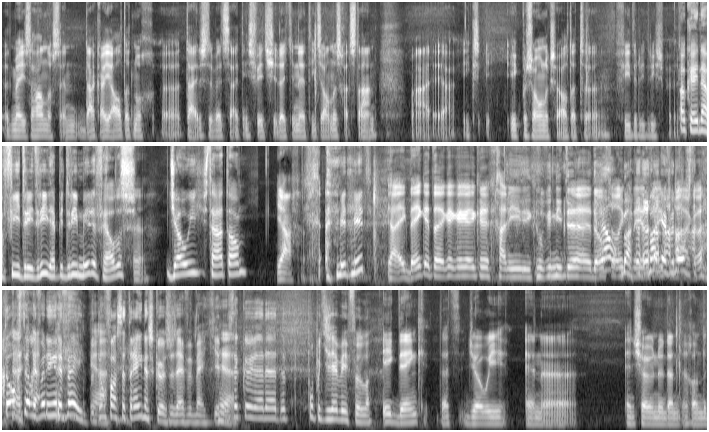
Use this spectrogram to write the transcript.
het meeste handigst. En daar kan je altijd nog eh, tijdens de wedstrijd in switchen. Dat je net iets anders gaat staan. Maar ja, ik, ik persoonlijk zou altijd eh 4-3-3 spelen. Oké, nou 4-3-3. Dan heb je drie middenvelders. Ja. Joey staat dan. Ja, Mid-mid. ja, ik denk het. Kijk, kijk, ik, ga niet, ik hoef je niet eh, de opstelling van de Maak Heerenveen even te de, maken, op- hoor. de opstelling van de Heerenveen. We doen vast de trainerscursus even met je. Ja. Dus dan kun je de, de poppetjes even invullen. Ik denk dat Joey en, eh, en Schöne dan gewoon de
